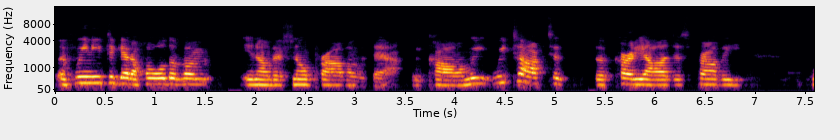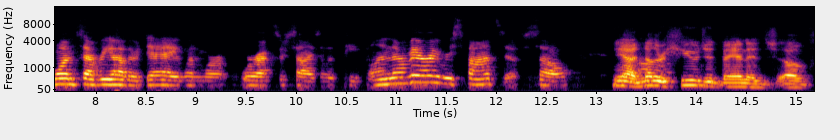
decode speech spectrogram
if we need to get a hold of them you know, there's no problem with that. We call them. We we talk to the cardiologist probably once every other day when we're we're exercising with people, and they're very responsive. So yeah, another um, huge advantage of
